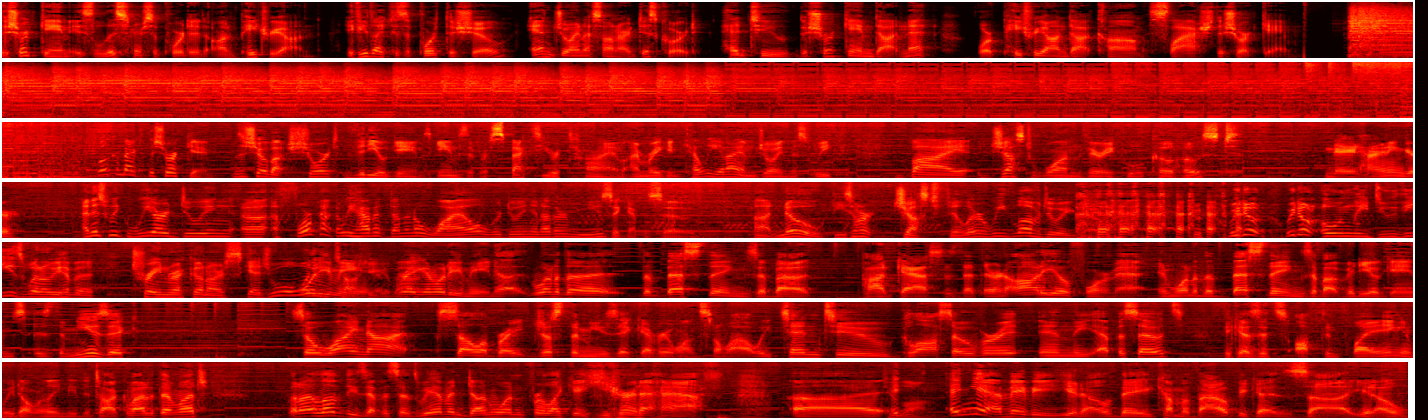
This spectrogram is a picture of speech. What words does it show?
The short game is listener supported on Patreon. If you'd like to support the show and join us on our Discord, head to theshortgame.net or patreon.com slash theshortgame. Welcome back to The Short Game. This is a show about short video games, games that respect your time. I'm Reagan Kelly, and I am joined this week by just one very cool co host. Nate Heininger. And this week we are doing uh, a format that we haven't done in a while. We're doing another music episode. Uh, no, these aren't just filler. We love doing them. we don't. We don't only do these when we have a train wreck on our schedule. What, What, are do you, talking mean, about? Reagan? What do you mean? Uh, one of the the best things about podcasts is that they're an audio format, and one of the best things about video games is the music. So why not celebrate just the music every once in a while? We tend to gloss over it in the episodes because it's often playing, and we don't really need to talk about it that much. But I love these episodes. We haven't done one for like a year and a half. Uh, Too and- long. And, yeah, maybe you know they come about because uh, you know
